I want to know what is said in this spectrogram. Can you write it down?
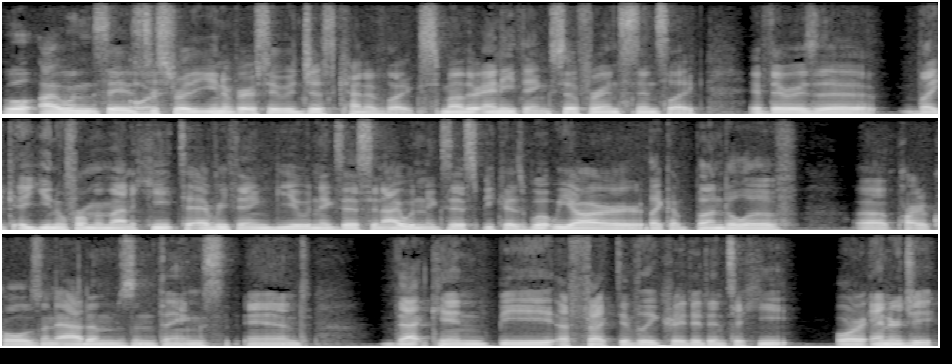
Well, I wouldn't say it's or, destroy the universe. It would just kind of like smother anything. So, for instance, like if there was a like a uniform amount of heat to everything, you wouldn't exist and I wouldn't exist because what we are like a bundle of uh, particles and atoms and things, and that can be effectively created into heat or energy.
